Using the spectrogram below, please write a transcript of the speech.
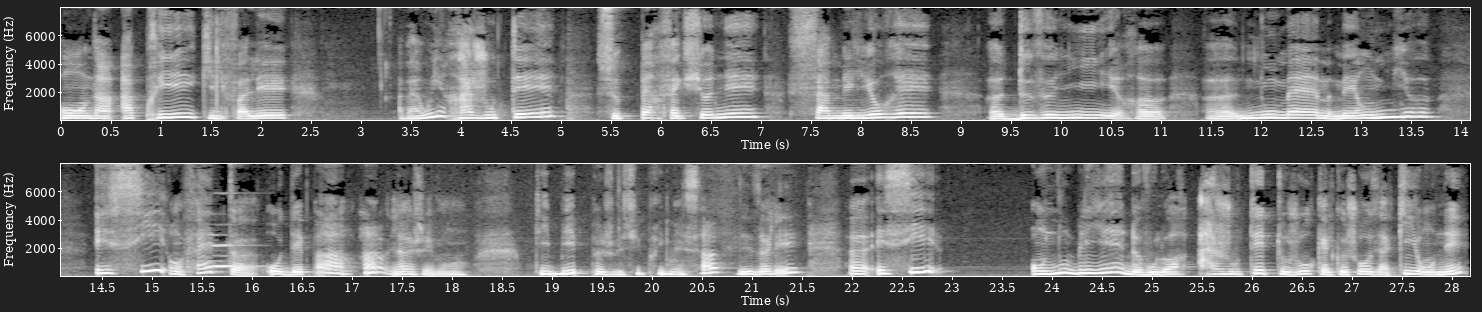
on a appris qu'il fallait, ah ben oui, rajouter, se perfectionner, s'améliorer, devenir euh, euh, nous-mêmes, mais en mieux. Et si, en fait, au départ, ah, là j'ai mon petit bip, je vais supprimer ça, désolé. et si on oubliait de vouloir ajouter toujours quelque chose à qui on est,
